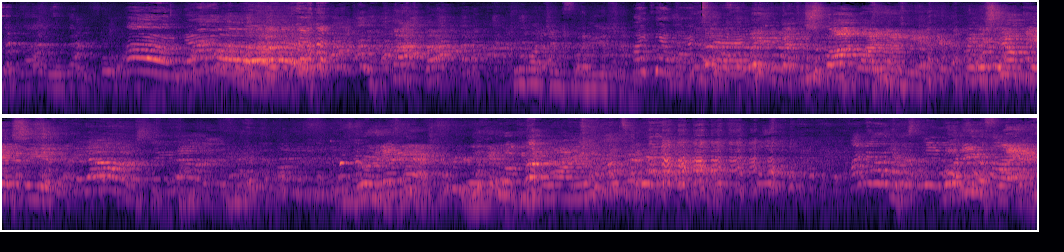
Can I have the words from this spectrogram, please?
couldn't ride with that before. Too much information. I can't watch that. Wait, we got the spotlight on you. And we still can't see it. Stick it out, stick it out. You're in the flash. Cover your head. Look at the water. We'll need a flash.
